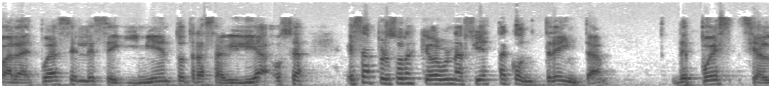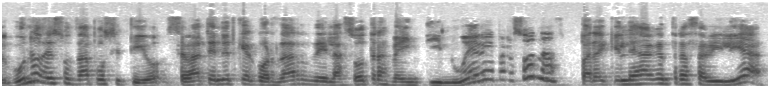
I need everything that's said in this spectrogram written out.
para después hacerle seguimiento, trazabilidad. O sea, esas personas que van a una fiesta con 30, después, si alguno de esos da positivo, se va a tener que acordar de las otras 29 personas para que les hagan trazabilidad.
